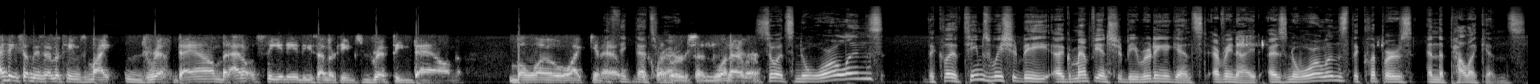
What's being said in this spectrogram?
I think some of these other teams might drift down, but I don't see any of these other teams drifting down below like you know I think the that's right. Clippers and whatever. So it's New Orleans. The teams we should be uh, Memphians should be rooting against every night is New Orleans, the Clippers, and the Pelicans.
